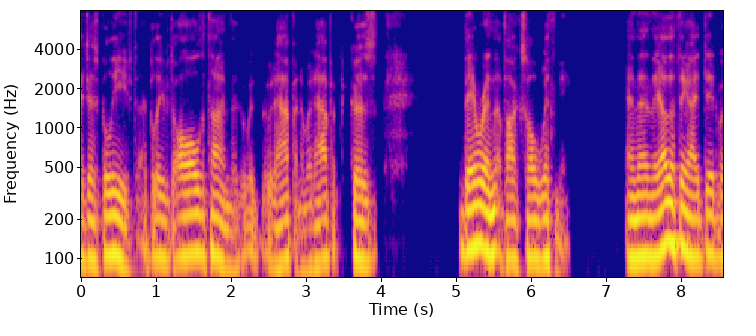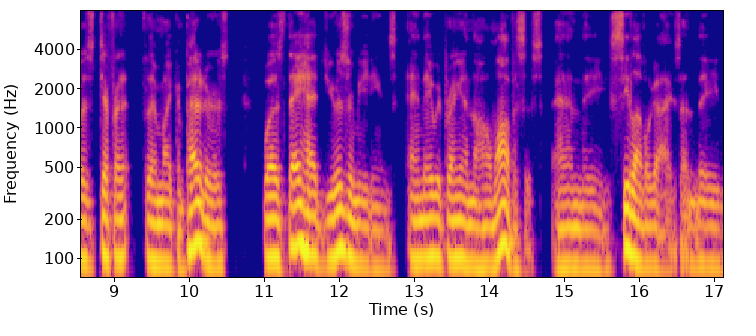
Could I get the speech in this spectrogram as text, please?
I, just believed i believed all the time that it would, it would happen it would happen because they were in the foxhole with me. And then the other thing I did was different than my competitors was they had user meetings and they would bring in the home offices and the C-level guys and the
